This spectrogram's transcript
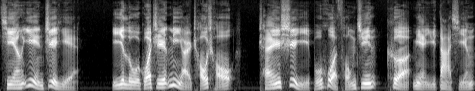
请印至也，以鲁国之密而仇仇，臣是以不惑从军，克免于大刑。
